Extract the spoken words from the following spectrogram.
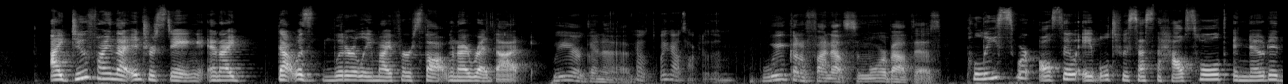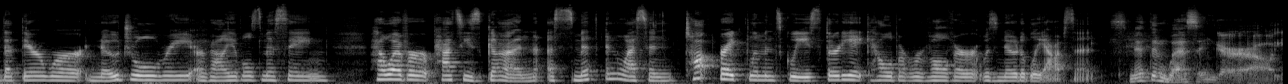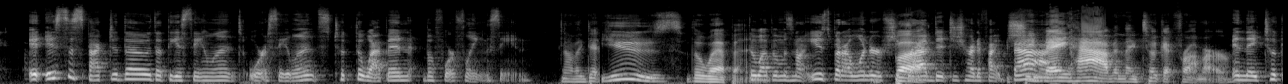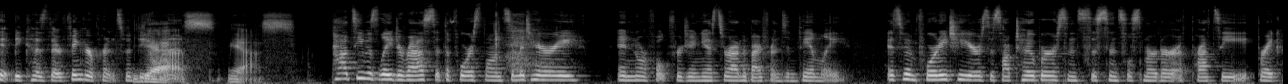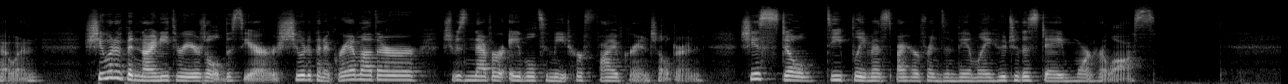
I do find that interesting and I that was literally my first thought when I read that. We are gonna We gotta talk to them. we're gonna find out some more about this. Police were also able to assess the household and noted that there were no jewelry or valuables missing. However, Patsy's gun, a Smith & Wesson top break lemon squeeze 38 caliber revolver was notably absent. Smith and Wesson girl. It is suspected though that the assailant or assailants took the weapon before fleeing the scene. Now they didn't use the weapon. The weapon was not used, but I wonder if she But grabbed it to try to fight back. she may have, and they took it from her. and they took it because their fingerprints would be on it. Yes, yes. Patsy was laid to rest at the Forest Lawn Cemetery in Norfolk, Virginia, surrounded by friends and family. It's been 42 years this October since the senseless murder of Patsy Bray Cowan. She would have been 93 years old this year. She would have been a grandmother. She was never able to meet her five grandchildren. She is still deeply missed by her friends and family, who to this day mourn her loss.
